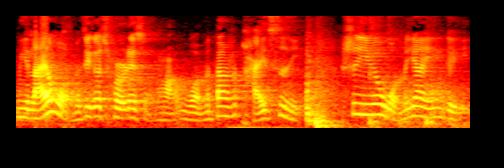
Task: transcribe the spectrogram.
你来我们这个村的时候，我们当时排斥你，是因为我们让人给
